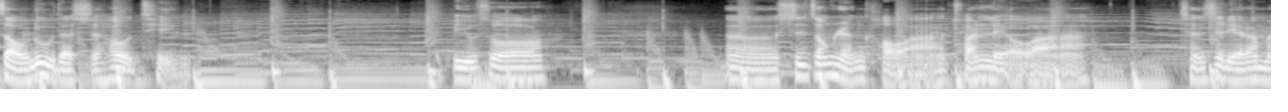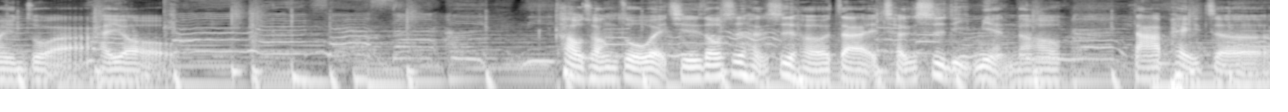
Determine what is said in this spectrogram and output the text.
走路的时候听。比如说，呃，失踪人口啊，川流啊，城市里的浪漫运作啊，还有靠窗座位，其实都是很适合在城市里面，然后搭配着，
